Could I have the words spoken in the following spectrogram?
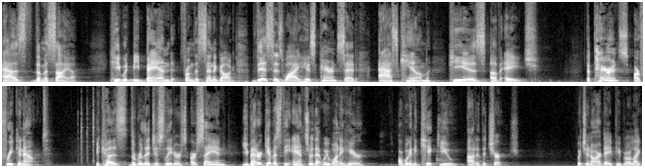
as the Messiah, he would be banned from the synagogue. This is why his parents said, Ask him. he is of age. The parents are freaking out because the religious leaders are saying, You better give us the answer that we want to hear, or we're going to kick you out of the church. Which in our day, people are like,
